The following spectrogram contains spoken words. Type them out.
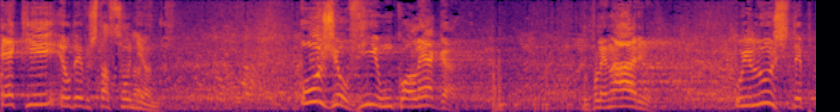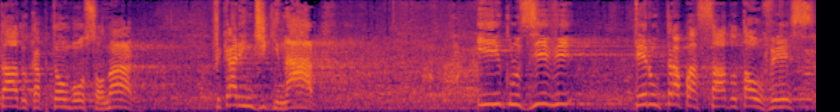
é que eu devo estar sonhando. Hoje eu vi um colega do plenário, o ilustre deputado capitão Bolsonaro, ficar indignado e, inclusive, ter ultrapassado, talvez,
